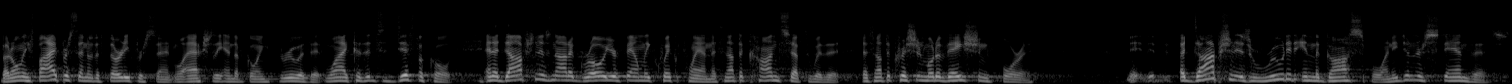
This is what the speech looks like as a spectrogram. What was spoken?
but only 5% of the 30% will actually end up going through with it. Why? Because it's difficult. And adoption is not a grow your family quick plan. That's not the concept with it, that's not the Christian motivation for it. Adoption is rooted in the gospel. I need you to understand this.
